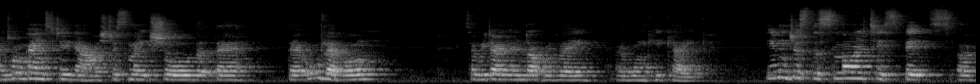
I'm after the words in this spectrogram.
And what I'm going to do now is just make sure that they're, they're all level so we don't end up with a, a wonky cake. Even just the slightest bits of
